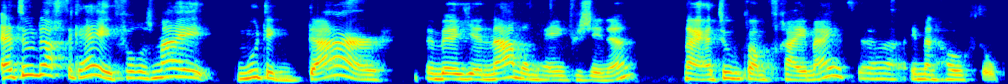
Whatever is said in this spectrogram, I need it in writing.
En toen dacht ik, hé, hey, volgens mij moet ik daar een beetje een naam omheen verzinnen. Nou ja, toen kwam Vrije Meid uh, in mijn hoofd op.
